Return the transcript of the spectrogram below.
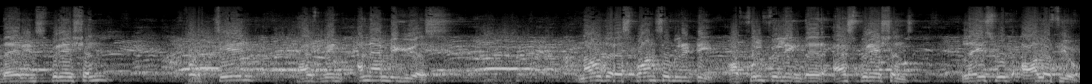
Their inspiration for change has been unambiguous. Now the responsibility of fulfilling their aspirations lies with all of you.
